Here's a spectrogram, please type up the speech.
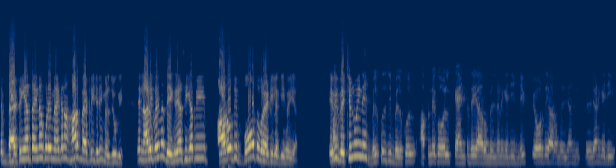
ਤੇ ਬੈਟਰੀਆਂ ਤਾਂ ਇਹਨਾਂ ਕੋਲੇ ਮੈਂ ਕਹਿੰਦਾ ਹਰ ਬੈਟਰੀ ਜਿਹੜੀ ਮਿਲ ਜੂਗੀ। ਤੇ ਨਾਲ ਹੀ ਬਾਈ ਮੈਂ ਦੇਖ ਰਿਹਾ ਸੀਗਾ ਵੀ ਆਰਓ ਦੀ ਬਹੁਤ ਵੈਰਾਈਟੀ ਲੱਗੀ ਹੋਈ ਆ। ਇਹ ਵੀ ਹਾਂ। ਵੇਚਣ ਨੂੰ ਹੀ ਨੇ। ਬਿਲਕੁਲ ਜੀ ਬਿਲਕੁਲ। ਆਪਣੇ ਕੋਲ ਕੈਂਟ ਦੇ ਆਰਓ ਮਿਲ ਜਾਣਗੇ ਜੀ ਲਿਵ ਪਿਓਰ ਦੇ ਆਰਓ ਮਿਲ ਜਾਣ ਮਿਲ ਜਾਣਗੇ ਜੀ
